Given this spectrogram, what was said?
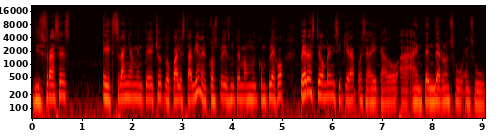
disfraces extrañamente hechos, lo cual está bien, el cosplay es un tema muy complejo, pero este hombre ni siquiera pues se ha dedicado a, a entenderlo en su, en su,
